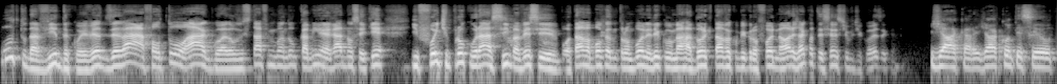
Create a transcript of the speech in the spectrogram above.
puto da vida com o evento, dizer, ah, faltou água, o staff me mandou o caminho errado, não sei o quê, e foi te procurar assim para ver se botava a boca no trombone ali com o narrador que estava com o microfone na hora. Já aconteceu esse tipo de coisa? Cara? Já, cara, já aconteceu.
